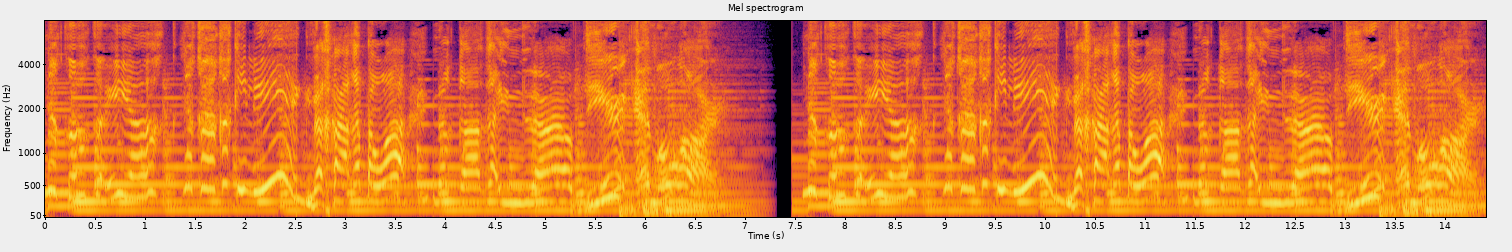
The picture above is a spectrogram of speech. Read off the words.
Nakakaiyak, nakakakilig, Nakakatawa, nakaka-inlove. Dear MOR. nakakaiyak, nakakakilig. Nakakatawa, nakaka-inlove. Dear MOR.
